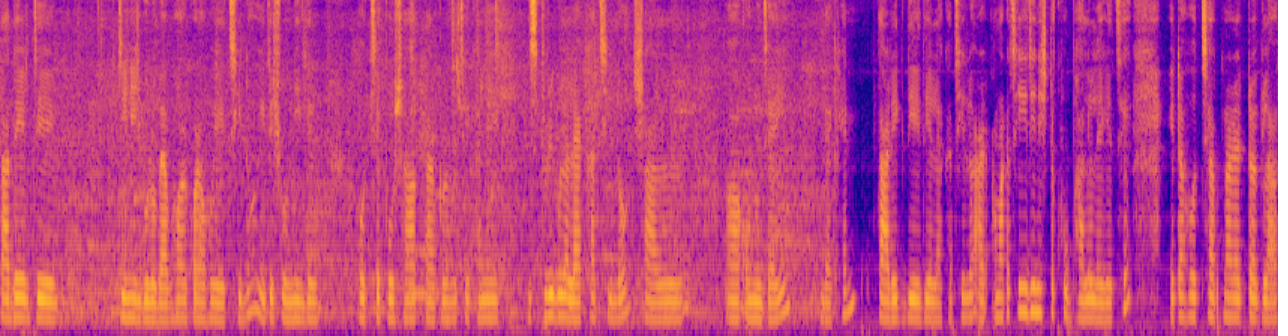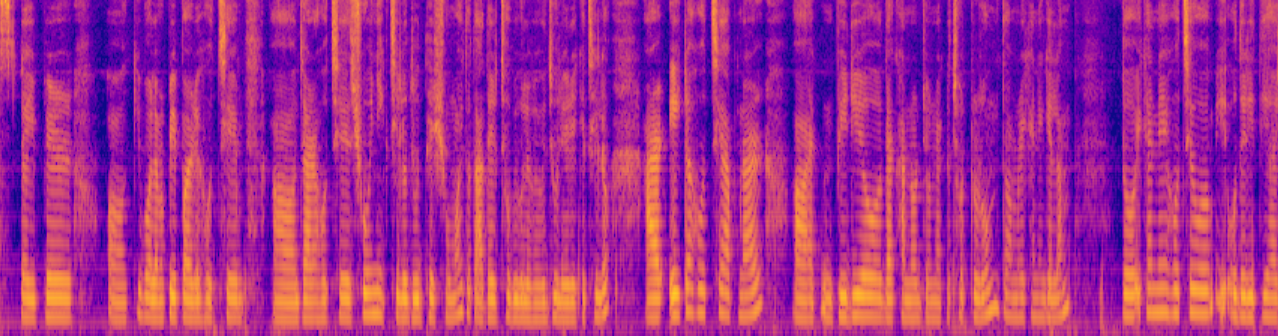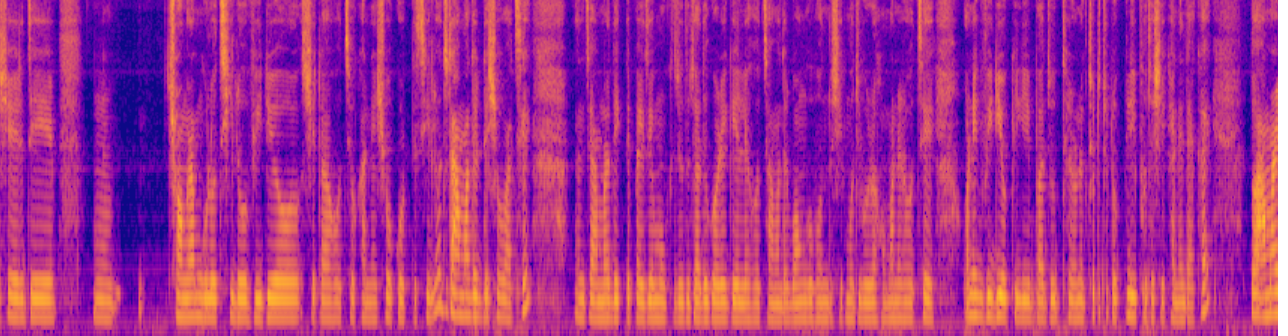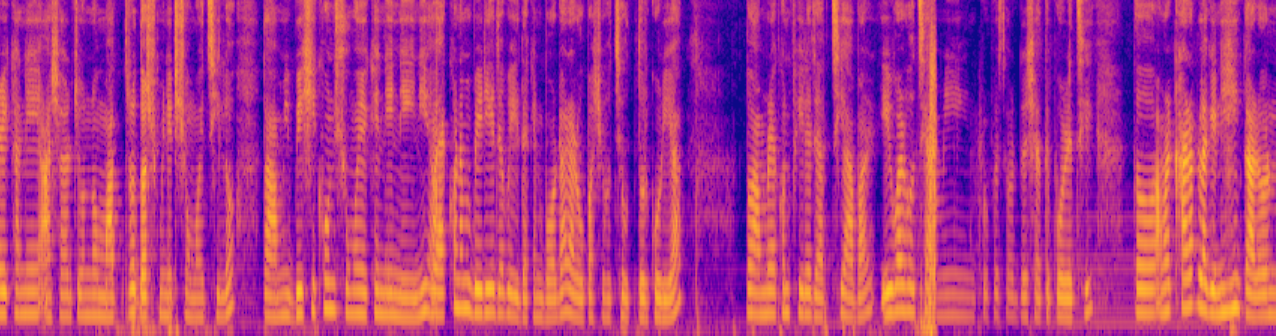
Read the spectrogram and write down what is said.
তাদের যে জিনিসগুলো ব্যবহার করা হয়েছিল এই যে সৈনিকদের হচ্ছে পোশাক তারপরে হচ্ছে এখানে হিস্টোরিগুলো লেখা ছিল আহ, অনুযায়ী দেখেন, তারিখ দিয়ে দিয়ে লেখা ছিল। আর আমার কাছে এই জিনিসটা খুব ভালো লেগেছে। এটা হচ্ছে আপনার একটা গ্লাস টাইপের কি বলে আমার পেপারে হচ্ছে যারা হচ্ছে সৈনিক ছিল যুদ্ধের সময়, তো তাদের ছবিগুলো এভাবে ঝুলিয়ে রেখেছিল। আর এইটা হচ্ছে আপনার ভিডিও দেখানোর জন্য একটা ছোট্ট রুম। তো আমরা এখানে গেলাম। তো এখানে হচ্ছে ওদের ইতিহাসের যে সংগ্রামগুলো ছিল ভিডিও সেটা হচ্ছে ওখানে শো করতেছিল, যেটা আমাদের দেশেও আছে। যে আমরা দেখতে পাই যে মুক্তিযুদ্ধ জাদুঘরে গেলে হচ্ছে আমাদের বঙ্গবন্ধু শেখ মুজিবুর রহমানের হচ্ছে অনেক ভিডিও ক্লিপ বা যুদ্ধের অনেক ছোট ছোট ক্লিপ হচ্ছে সেখানে দেখায়। তো আমার এখানে আসার জন্য মাত্র দশ মিনিট সময় ছিল, তা আমি বেশিক্ষণ সময় এখানে নিইনি। আর এখন আমি বেরিয়ে যাব এই দেখেন বর্ডার আর ওপাশে হচ্ছে উত্তর কোরিয়া। তো আমরা এখন ফিরে যাচ্ছি আবার। এবার হচ্ছে আমি প্রফেসরদের সাথে পড়েছি। তো আমার খারাপ লাগেনি, কারণ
